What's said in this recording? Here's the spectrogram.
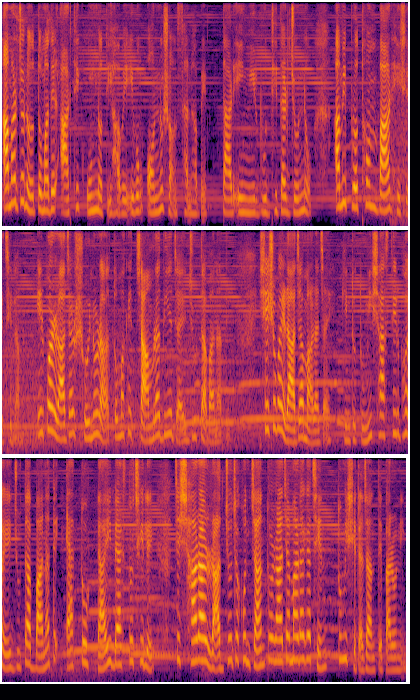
আমার জন্য তোমাদের আর্থিক উন্নতি হবে এবং অন্য সংস্থান হবে। তার এই নির্বুদ্ধিতার জন্য আমি প্রথমবার হেসেছিলাম। এরপর রাজার সৈন্যরা তোমাকে চামড়া দিয়ে যায় জুতা বানাতে। সে সময় রাজা মারা যায়। কিন্তু তুমি শাস্তির ভয়ে জুতা বানাতে এতটাই ব্যস্ত ছিলে যে সারা রাজ্য যখন জানতো রাজা মারা গেছেন, তুমি সেটা জানতে পারোনি।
